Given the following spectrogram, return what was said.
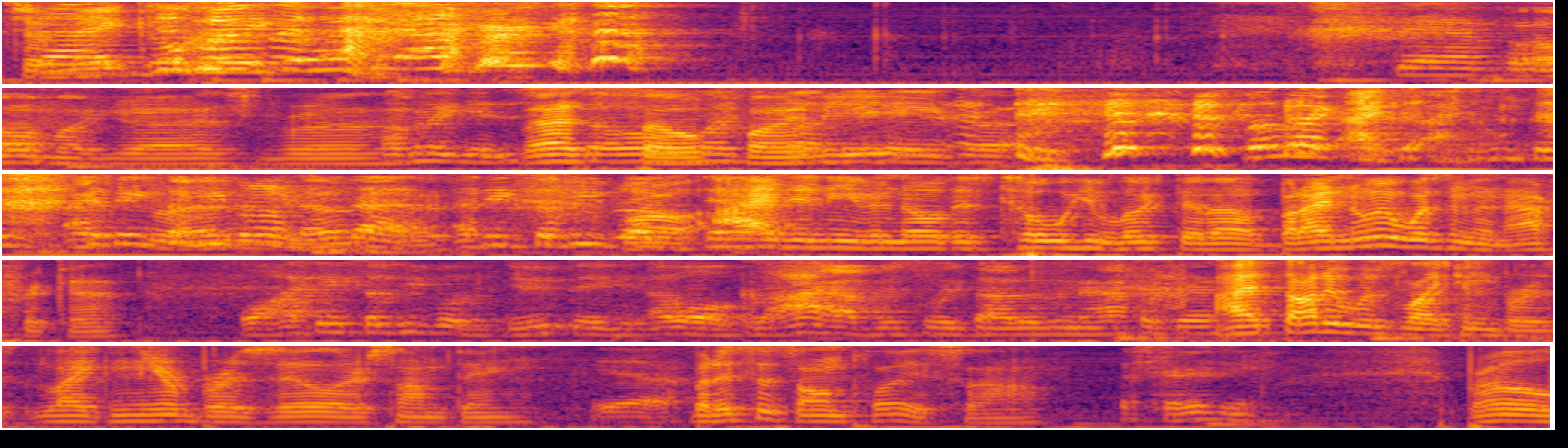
Jamaica that Jamaica in was Africa. Damn, bro. Oh my gosh, bro. I'm gonna get That's so, so much funny. hate, bro. but like, I, I don't think I It's think some people don't know that. I think some people Bro, don't. I didn't even know this till we looked it up, but I knew it wasn't in Africa. Well, I think some people do think. oh, Well, because I obviously thought it was in Africa. I thought it was like in Bra- like near Brazil or something, yeah, but it's its own place. So, that's crazy. bro,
